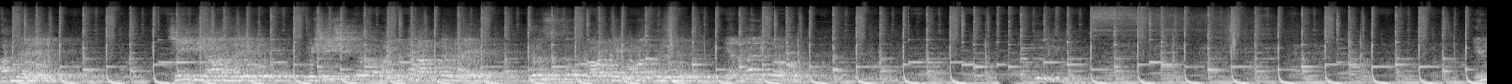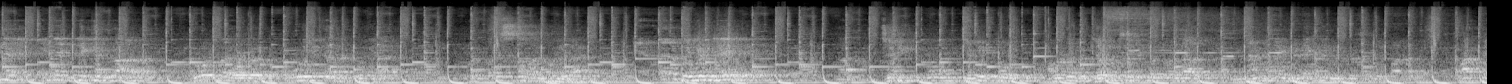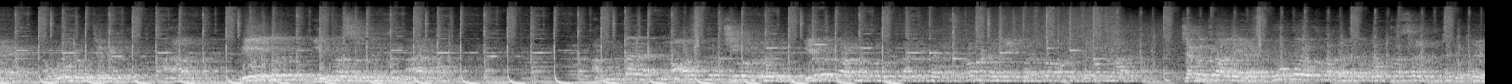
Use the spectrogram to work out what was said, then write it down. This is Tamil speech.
அந்த செய்தியானது விசேஷித்த இந்த நாட்களில் கிறிஸ்துவ வாழ்க்கை நமக்கு எல்லாருக்கும் என்ன என்ன நினைக்கிறதுனா ரோட்ல ஒரு ஊழியக்காரர் போகிறார் ஒரு கிறிஸ்தவன் போகிறார் எல்லாரும் எழுந்து நாம் ஜெபிப்போம் ஜெபிப்போம் அவரோடு ஜெபம் செய்து கொண்டிருந்தால் நன்மை நடக்கும் என்று சொல்லுவார்கள் பார்க்க அவரோடு தெரியும். ஆனால் வேதம் என்ன சொல்லுகிறார் அந்த நான்கு ஜீவர்களும் இருபத்தி ஆறு முப்பது தனிப்பட்ட சுரமண்டலை மருத்துவமனை ஜெபங்களாலே தூபத்தை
